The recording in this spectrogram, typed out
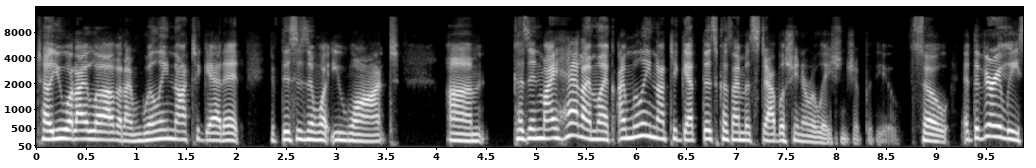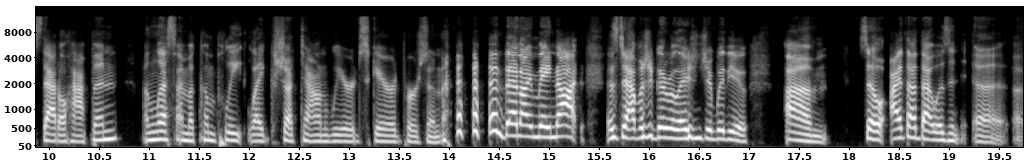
tell you what I love and I'm willing not to get it if this isn't what you want. Um because in my head I'm like I'm willing not to get this because I'm establishing a relationship with you. So at the very least that'll happen unless I'm a complete like shut down, weird, scared person, then I may not establish a good relationship with you. Um, so I thought that was an uh, uh,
